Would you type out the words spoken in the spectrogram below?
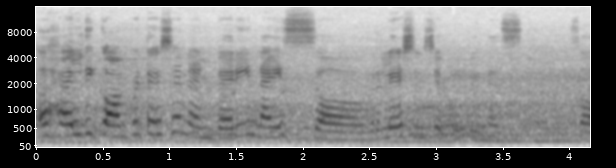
a healthy competition and very nice uh, relationship between us. So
